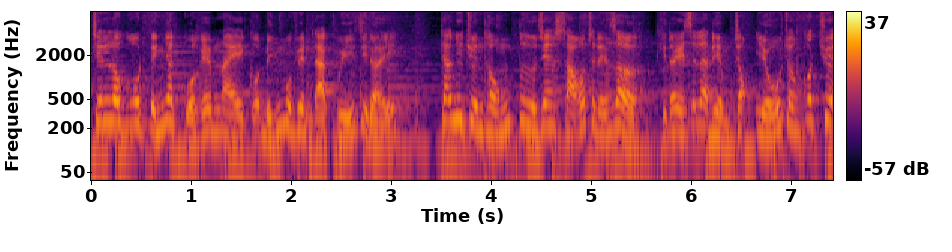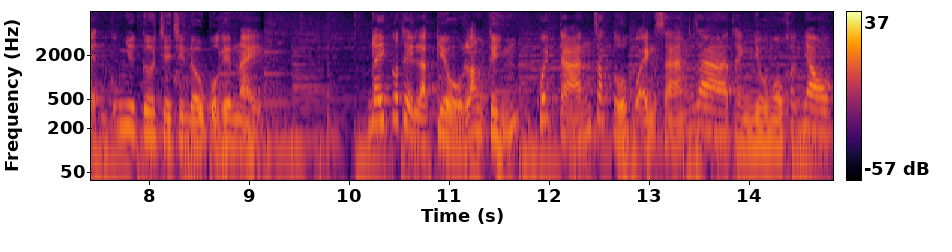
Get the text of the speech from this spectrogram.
Trên logo tiếng Nhật của game này có đính một viên đá quý gì đấy. Theo như truyền thống từ Gen 6 cho đến giờ thì đây sẽ là điểm trọng yếu trong cốt truyện cũng như cơ chế chiến đấu của game này. Đây có thể là kiểu lăng kính, khuếch tán sắc tố của ánh sáng ra thành nhiều màu khác nhau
